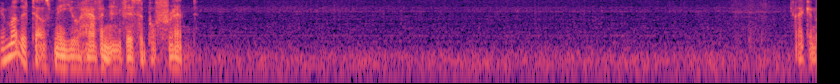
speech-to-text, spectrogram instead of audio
Your mother tells me you have an invisible friend. I can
